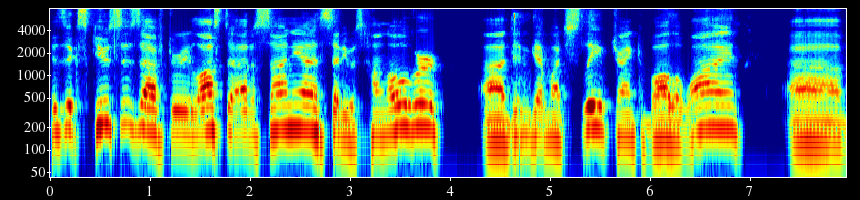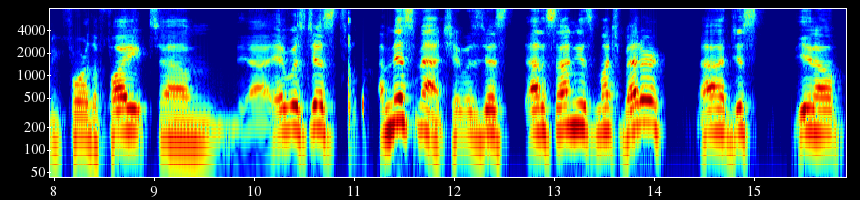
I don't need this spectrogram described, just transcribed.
his excuses after he lost to Adesanya. Said he was hungover, uh, didn't get much sleep, drank a bottle of wine uh, before the fight. Um, yeah, it was just a mismatch. It was just Adesanya's much better. Uh, just you know,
